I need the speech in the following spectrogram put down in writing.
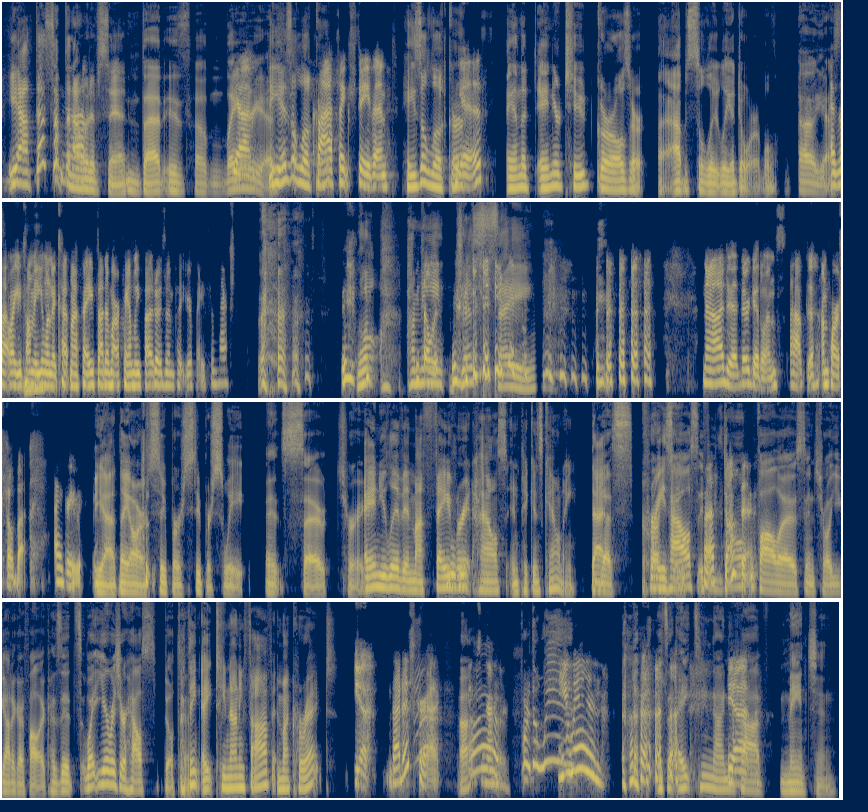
yeah, that's something I would have said. That is hilarious. He is a looker. Classic Steven. He's a looker, Yes. and the and your two girls are absolutely adorable. Oh yes. Is that why you told me you mm-hmm. want to cut my face out of our family photos and put your face in there? Well, I mean, just saying. no, I did. They're good ones. I have to. I'm partial, but I agree with Yeah, they are super super sweet. It's so true. And you live in my mm-hmm. favorite house in Pickens County. That's yes. crazy. House, if That's you don't something. follow Central, you got to go follow because it's what year was your house built in? I think 1895. Am I correct? Yeah, that is correct. Ah, For the win. You win. it's an 1895 mansion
